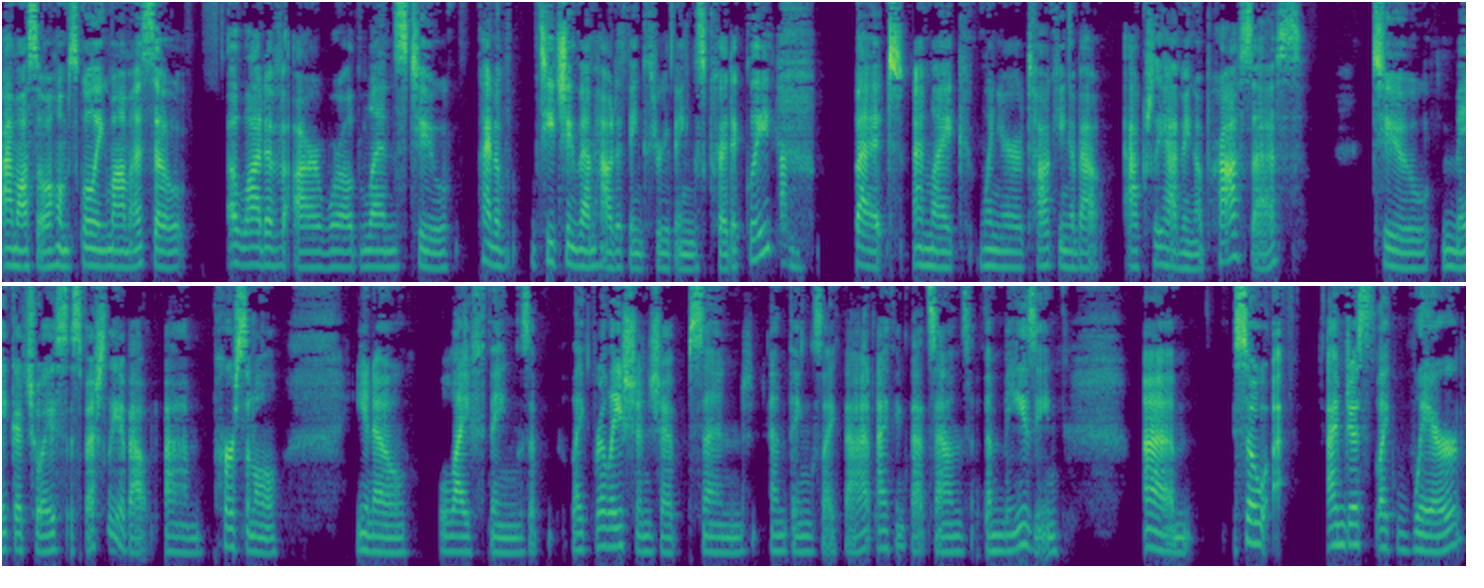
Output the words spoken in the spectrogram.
I'm also a homeschooling mama. So a lot of our world lends to kind of teaching them how to think through things critically. Um, but I'm like, when you're talking about actually having a process to make a choice, especially about um, personal, you know, life things, like relationships and and things like that. I think that sounds amazing. Um so I'm just like where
